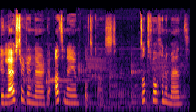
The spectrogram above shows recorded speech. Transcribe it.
U luisterde naar de Atheneum Podcast. Tot volgende maand.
